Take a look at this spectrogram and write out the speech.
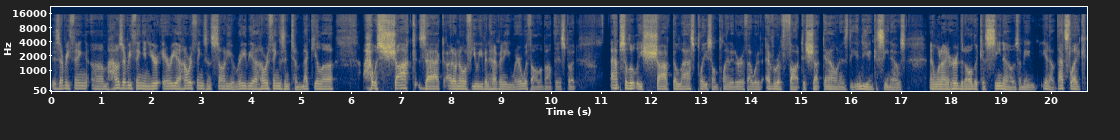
is everything um, how's everything in your area? How are things in saudi arabia? How are things in temecula? I was shocked zach. I don't know if you even have any wherewithal about this but absolutely shocked. The last place on planet earth i would have ever have thought to shut down is the indian casinos. And when i heard that all the casinos i mean you know that's like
